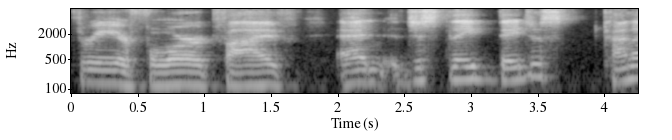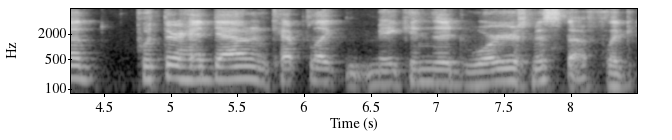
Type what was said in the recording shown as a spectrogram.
three or four, or five, and just they they just kind of put their head down and kept like making the Warriors miss stuff. Like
